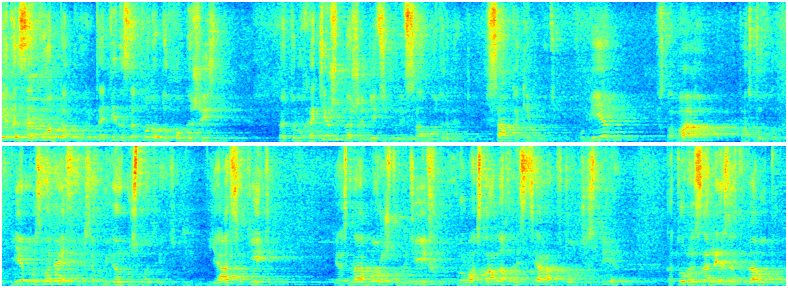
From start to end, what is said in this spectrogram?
Это закон такой, это один из законов духовной жизни. Поэтому хотим, чтобы наши дети были целомудренны, сам таким будь. В уме, в словах, в поступках. Не позволяйте себе всякую ерунду смотреть. Я свидетель. Я знаю множество людей, православных христиан в том числе, которые залезли туда вот эту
